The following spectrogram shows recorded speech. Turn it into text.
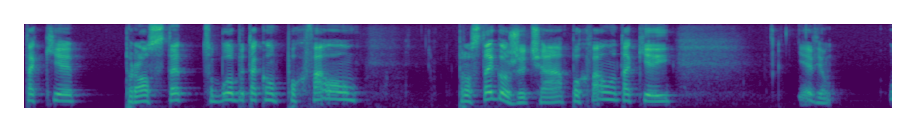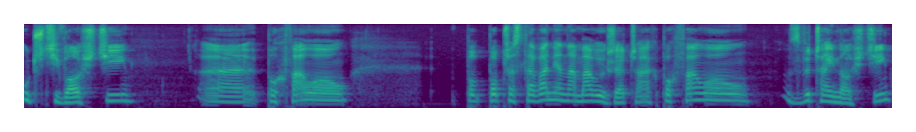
takie proste, co byłoby taką pochwałą prostego życia, pochwałą takiej nie wiem, uczciwości, e, pochwałą po, poprzestawania na małych rzeczach, pochwałą zwyczajności,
